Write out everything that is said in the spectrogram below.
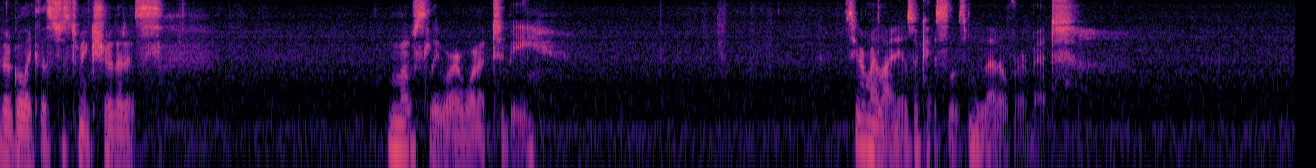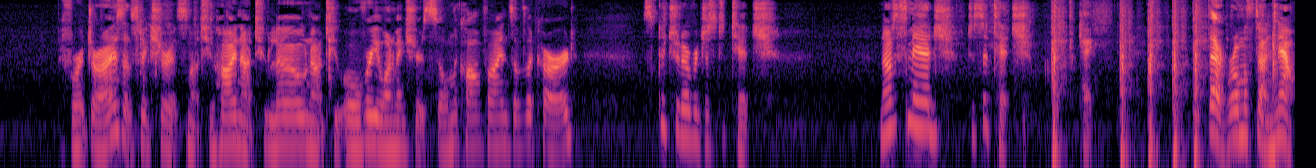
To go like this just to make sure that it's mostly where I want it to be. See where my line is. Okay, so let's move that over a bit. Before it dries, let's make sure it's not too high, not too low, not too over. You want to make sure it's still in the confines of the card. Scooch it over just a titch. Not a smidge, just a titch. Okay. There, we're almost done. Now,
